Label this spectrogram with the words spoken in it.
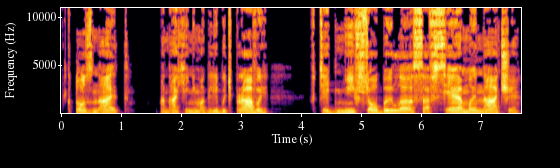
Кто знает, монахи не могли быть правы. В те дни все было совсем иначе.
